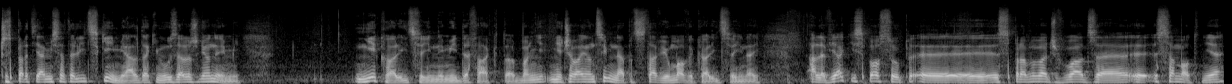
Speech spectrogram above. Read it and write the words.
czy z partiami satelickimi, ale takimi uzależnionymi, niekoalicyjnymi de facto, bo nie, nie działającymi na podstawie umowy koalicyjnej, ale w jaki sposób e, sprawować władzę e, samotnie,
